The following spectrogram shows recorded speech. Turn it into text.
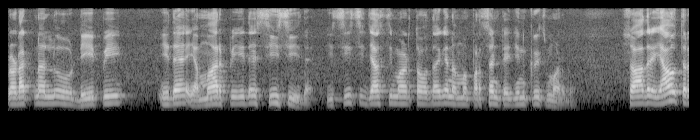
ಪ್ರಾಡಕ್ಟ್ನಲ್ಲೂ ಡಿ ಪಿ ಇದೆ ಎಂ ಆರ್ ಪಿ ಇದೆ ಸಿ ಸಿ ಇದೆ. ಈ ಸಿ ಸಿ ಜಾಸ್ತಿ ಮಾಡ್ತಾ ಹೋದಾಗೆ ನಮ್ಮ ಪರ್ಸೆಂಟೇಜ್ ಇನ್ಕ್ರೀಸ್ ಮಾಡ್ಬೋದು ಸೊ ಆದರೆ ಯಾವ ಥರ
